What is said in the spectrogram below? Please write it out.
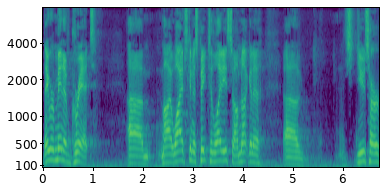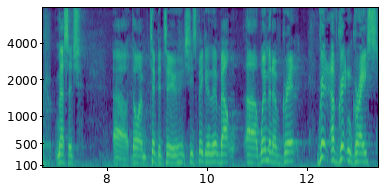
They were men of grit. Um, my wife's going to speak to the ladies, so I'm not going to uh, use her message, uh, though I'm tempted to. She's speaking to them about uh, women of grit, grit of grit and grace.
